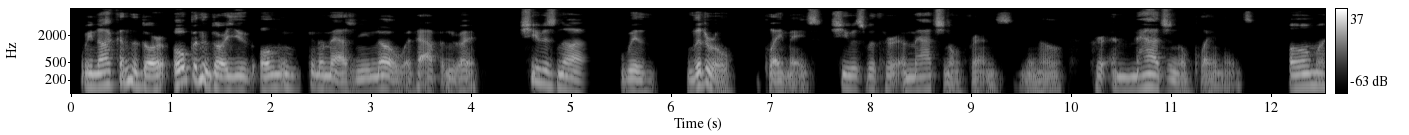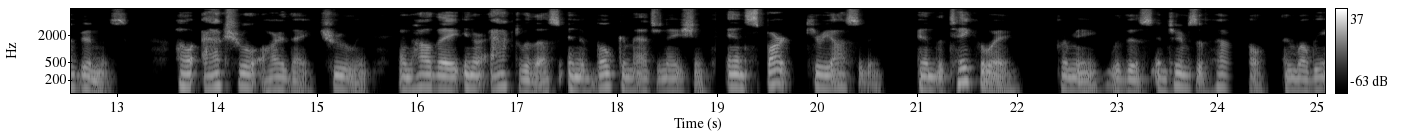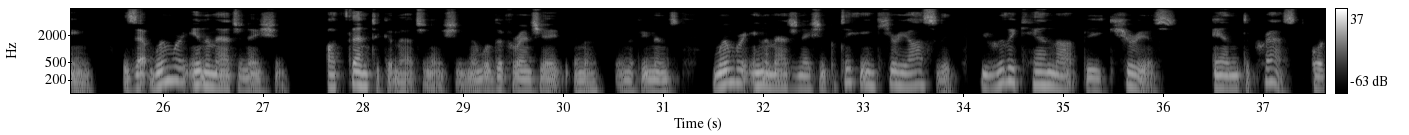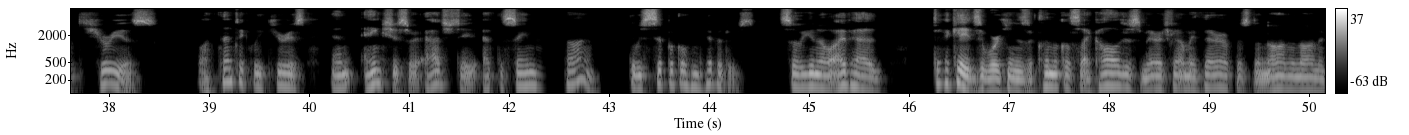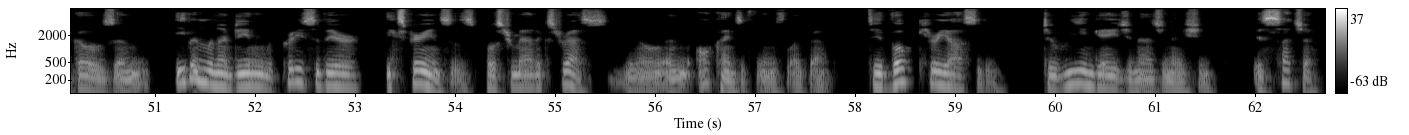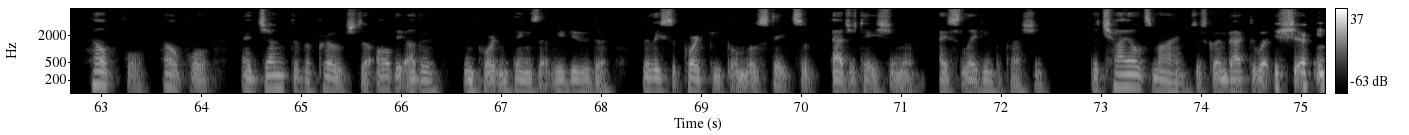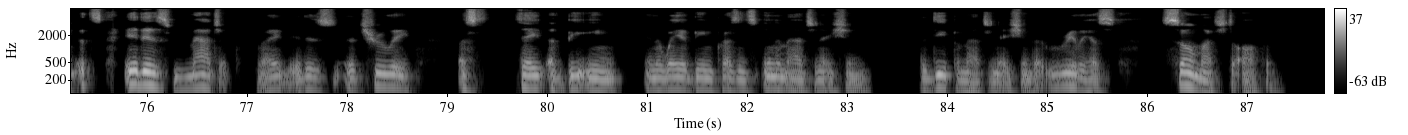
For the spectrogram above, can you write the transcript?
we knock on the door, open the door. You only can imagine. You know what happened, right? She was not with literal playmates. She was with her imaginal friends. You know, her imaginal playmates. Oh my goodness, how actual are they truly? And how they interact with us and evoke imagination and spark curiosity. And the takeaway for me with this in terms of health and well-being is that when we're in imagination, authentic imagination, and we'll differentiate in a, in a few minutes, when we're in imagination, particularly in curiosity, you really cannot be curious and depressed or curious, authentically curious and anxious or agitated at the same time. The reciprocal inhibitors. So, you know, I've had decades of working as a clinical psychologist, marriage family therapist, and on and on it goes. And even when I'm dealing with pretty severe experiences, post traumatic stress, you know, and all kinds of things like that, to evoke curiosity, to re engage imagination is such a helpful, helpful adjunctive approach to all the other important things that we do to really support people in those states of agitation, of isolating depression the child's mind, just going back to what you're sharing, it's, it is magic, right? It is a truly a state of being and a way of being presence in imagination, the deep imagination that really has so much to offer.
